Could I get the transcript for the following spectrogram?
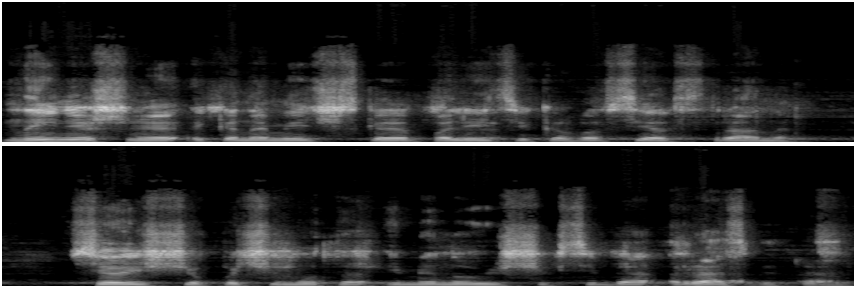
нынешняя экономическая политика во всех странах, все еще почему-то именующих себя развитыми,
